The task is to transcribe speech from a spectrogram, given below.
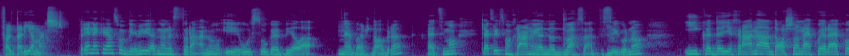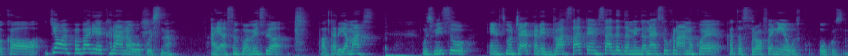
Faltaría más. Pre neki dan smo bili u jednom restoranu i usluga je bila ne baš dobra, recimo. Čekali smo hranu jedno dva sata sigurno. Mm. I kada je hrana došla, neko je rekao kao, joj, pa bar je hrana ukusna. A ja sam pomislila, faltaría más. U smislu, em smo čekali dva sata, em sada da mi donesu hranu koja je katastrofa i nije ukusna.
